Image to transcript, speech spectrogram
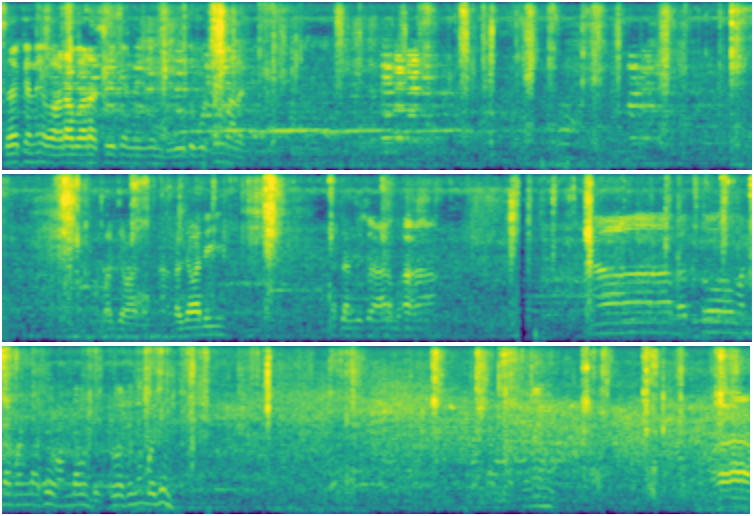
છે કે નહીં? વાડા વાડા છે કે નહીં? જોવું તો પડશે મારે. આગળ જવા દે આગળ જવા દઈએ એટલે તો ચાર બા આ બધો વંડા વંડા છે વંડામાં ઢેકળો છે ને બધું હા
